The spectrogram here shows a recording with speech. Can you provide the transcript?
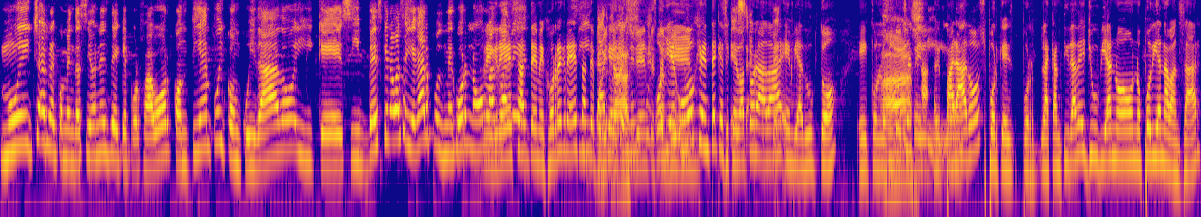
muchas recomendaciones de que por favor con tiempo y con cuidado y que si ves que no vas a llegar pues mejor no más vale- Regrésate, mejor regrésate, Sí, porque Oye, también. hubo gente que se quedó Exacto, atorada pero- en viaducto. eh, con los Ah, coches ah, eh, peligro. parados porque por la cantidad de lluvia no, no podían avanzar.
